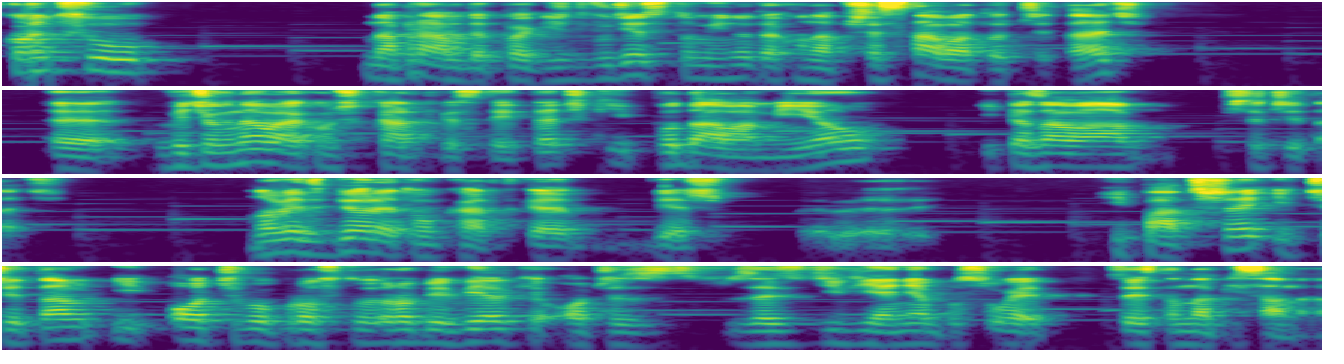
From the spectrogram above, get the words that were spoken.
W końcu, naprawdę, po jakichś 20 minutach ona przestała to czytać, wyciągnęła jakąś kartkę z tej teczki, podała mi ją i kazała przeczytać. No więc biorę tą kartkę, wiesz, e, i patrzę i czytam i oczy po prostu, robię wielkie oczy z, ze zdziwienia, bo słuchaj, co jest tam napisane.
